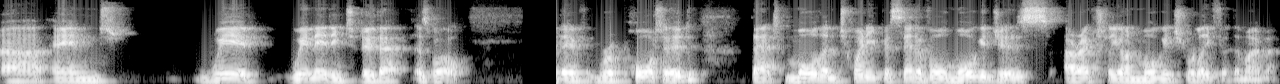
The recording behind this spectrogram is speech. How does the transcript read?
uh, and we're we're needing to do that as well. They've reported that more than 20% of all mortgages are actually on mortgage relief at the moment.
